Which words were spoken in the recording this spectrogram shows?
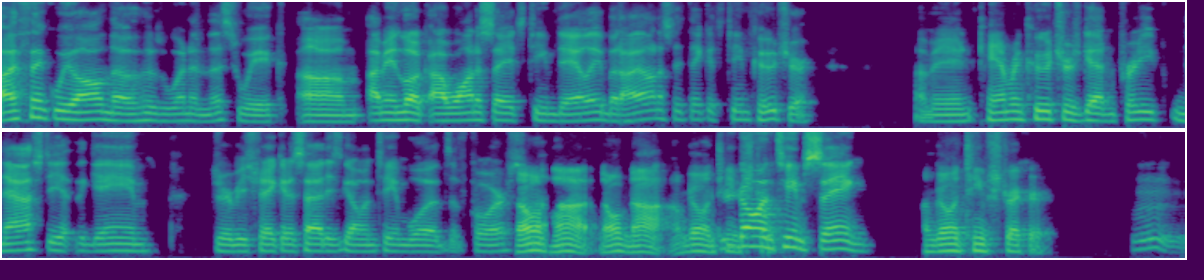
I think we all know who's winning this week. Um, I mean, look, I want to say it's Team Daly, but I honestly think it's Team Kuchar. I mean, Cameron Kuchar's getting pretty nasty at the game. Drewbie's shaking his head. He's going Team Woods, of course. No, I'm not. No, I'm not. I'm going team. You're going Stricker. Team Singh. I'm going team Stricker. Hmm.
